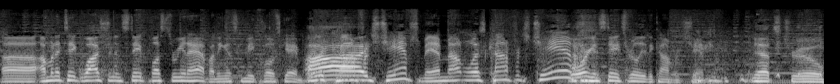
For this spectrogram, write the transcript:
uh, I'm going to take Washington State plus three and a half. I think it's going to be a close game. We're conference champs, man. Mountain West Conference champs. Oregon State's really the conference champion. That's true.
